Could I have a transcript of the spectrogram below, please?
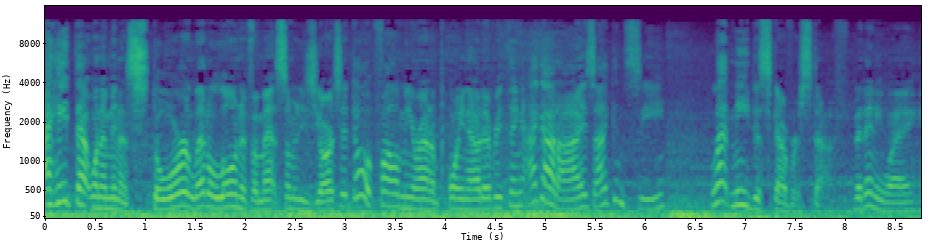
I hate that when I'm in a store, let alone if I'm at somebody's yard sale. Don't follow me around and point out everything. I got eyes, I can see. Let me discover stuff. But anyway,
